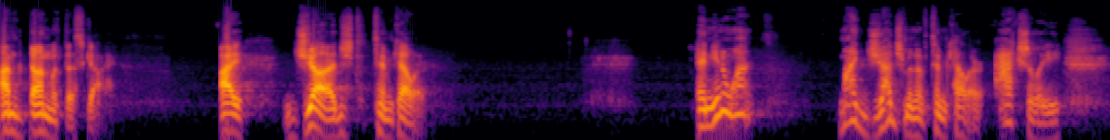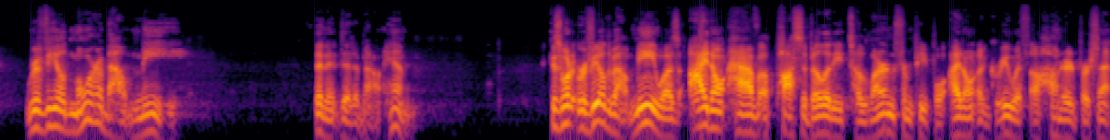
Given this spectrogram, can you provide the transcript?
I'm done with this guy. I judged tim keller. And you know what? My judgment of tim keller actually revealed more about me than it did about him. Because what it revealed about me was I don't have a possibility to learn from people I don't agree with 100%.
